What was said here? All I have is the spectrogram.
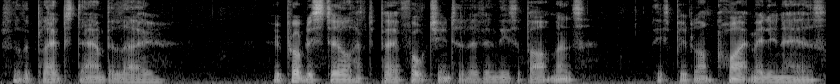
for the plebs down below who probably still have to pay a fortune to live in these apartments. These people aren't quite millionaires.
